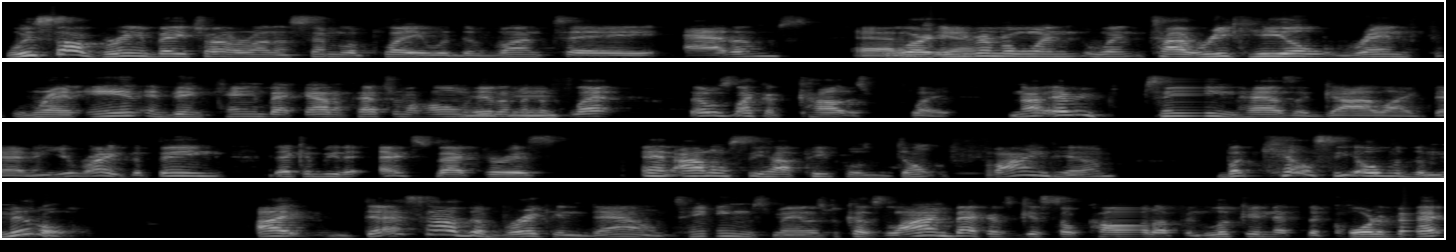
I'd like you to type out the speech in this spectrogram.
We saw Green Bay try to run a similar play with Davante Adams, Adams where yeah. you remember when when Tyreek Hill ran ran in and then came back out and Patrick Mahomes mm-hmm. hit him in the mm-hmm. flat. That was like a college play not every team has a guy like that. And you're right. The thing that can be the X factor is, and I don't see how people don't find him, but Kelce over the middle. I that's how they're breaking down teams, man. It's because linebackers get so caught up in looking at the quarterback,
